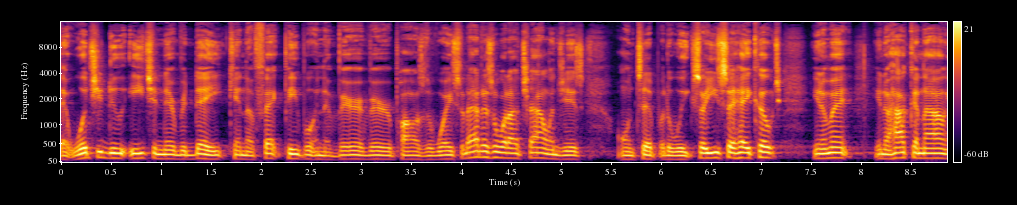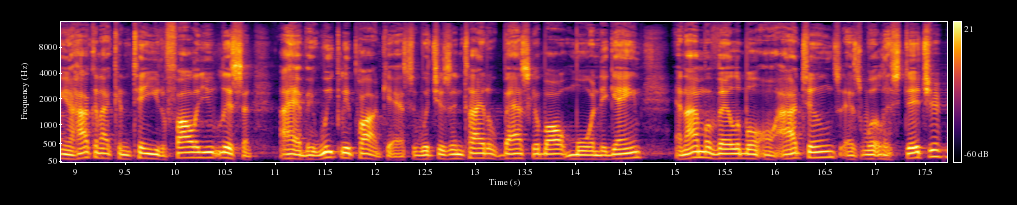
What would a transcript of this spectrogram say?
that what you do each and every day can affect people in a very very positive way. So that is what our challenge is on tip of the week. So you say, hey coach, you know man, you know how can I you know how can I continue to follow you? Listen, I have a weekly podcast which is entitled Basketball More in the Game, and I'm available on iTunes as well as Stitcher.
